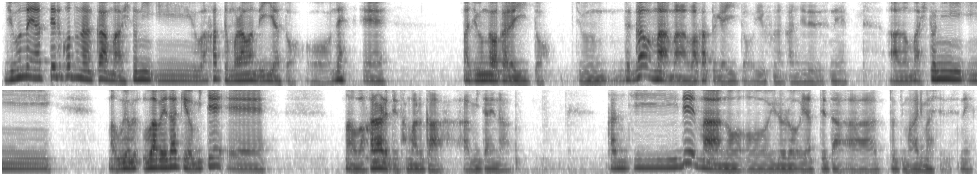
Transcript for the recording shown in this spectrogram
自分のやってることなんか、まあ人に分かってもらわんでいいやと、ね、えーまあ自分が分かればいいと。自分が、まあまあ分かっときゃいいというふうな感じでですね、あの、まあ人に、えーまあ上辺上辺だけを見て、えーまあ分かられてたまるか、みたいな感じで、まああの、いろいろやってたあ時もありましてですね。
